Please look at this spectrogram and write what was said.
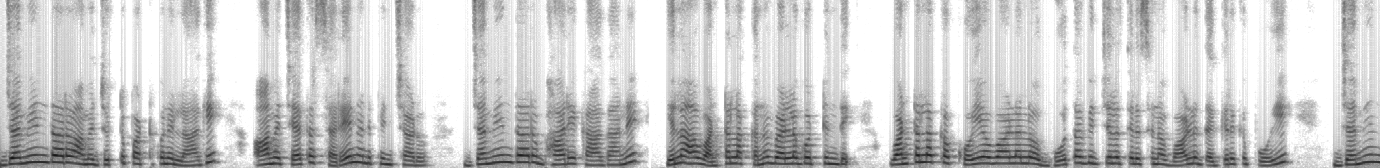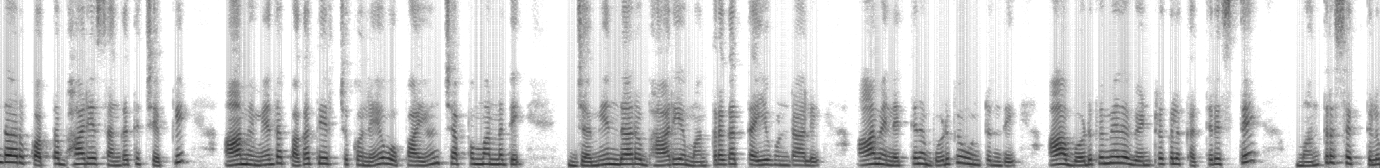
జమీందారు ఆమె జుట్టు పట్టుకుని లాగి ఆమె చేత సరేననిపించాడు. జమీందారు భార్య కాగానే ఇలా వంటలక్కను వెళ్ళగొట్టింది. వంటలక్క కోయవాళ్ళలో భూత విద్యలు తెలిసిన వాళ్ళు దగ్గరికి పోయి జమీందారు కొత్త భార్య సంగతి చెప్పి ఆమె మీద పగ తీర్చుకునే ఉపాయం చెప్పమన్నది. జమీందారు భార్య మంత్రగత్త అయి ఉండాలి. ఆమె నెత్తిన బొడిపి ఉంటుంది. ఆ బొడిపి మీద వెంట్రుకలు కత్తిరిస్తే మంత్రశక్తులు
